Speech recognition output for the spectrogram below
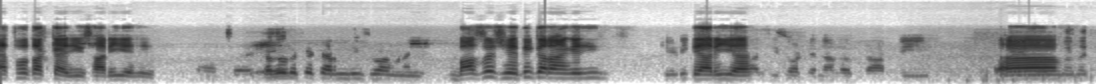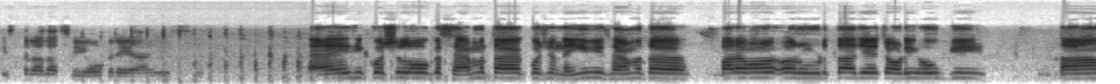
ਇੱਥੋਂ ਤੱਕ ਹੈ ਜੀ ਸਾਰੀ ਇਹ। ਕਦੋਂ ਤੱਕ ਕਰਨ ਦੀ ਸੰਭਾਵਨਾ ਹੈ? ਬਸ ਛੇਤੀ ਕਰਾਂਗੇ ਜੀ ਕਿਹੜੀ ਤਿਆਰੀ ਆ। ਅਸੀਂ ਤੁਹਾਡੇ ਨਾਲ ਕਾਫੀ ਦਾ ਕਿਸ ਤਰ੍ਹਾਂ ਦਾ ਸਹਿਯੋਗ ਰਿਹਾ ਇਸ ਐ ਜੀ ਕੁਝ ਲੋਕ ਸਹਿਮਤ ਆ ਕੁਝ ਨਹੀਂ ਵੀ ਸਹਿਮਤ ਪਰ ਉਹ ਰੋਡ ਤਾਂ ਜੇ ਚੌੜੀ ਹੋਊਗੀ ਤਾਂ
